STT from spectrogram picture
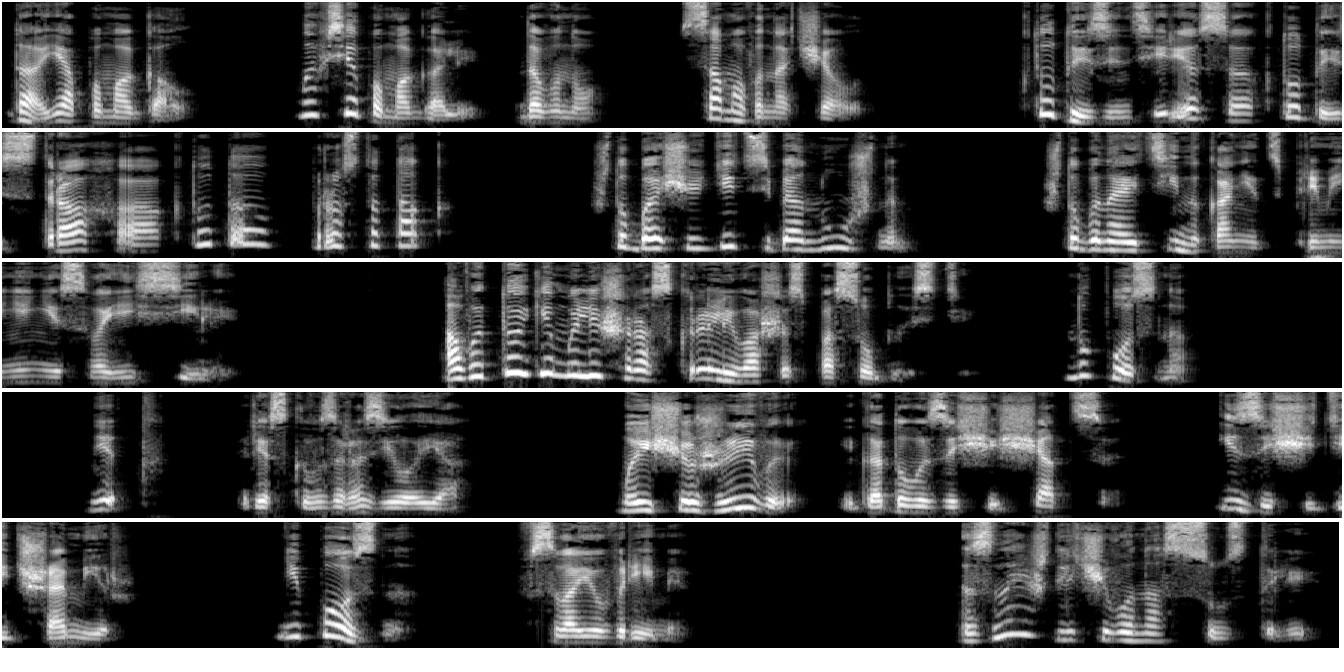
Да, я помогал. Мы все помогали. Давно с самого начала. Кто-то из интереса, кто-то из страха, а кто-то просто так, чтобы ощутить себя нужным, чтобы найти, наконец, применение своей силы. А в итоге мы лишь раскрыли ваши способности. Но поздно. Нет, резко возразила я. Мы еще живы и готовы защищаться и защитить Шамир. Не поздно, в свое время. Знаешь, для чего нас создали?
